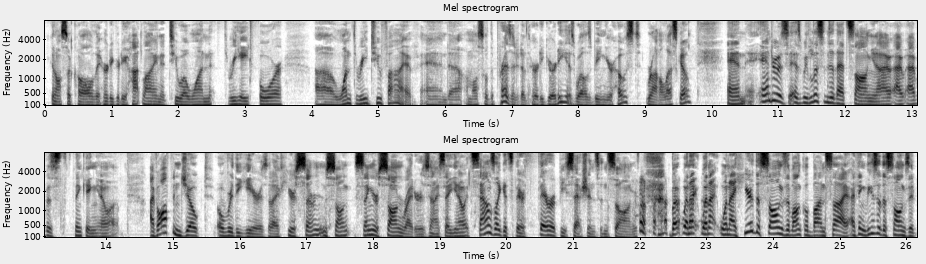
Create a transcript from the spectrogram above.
You can also call the Hurdy Gurdy hotline at 201 384 uh, 1325. And uh, I'm also the president of the Hurdy Gurdy, as well as being your host, Ron Olesko. And Andrew, as, as we listen to that song, you know, I, I, I was thinking, you know, I've often joked over the years that I hear certain song singer songwriters, and I say, you know, it sounds like it's their therapy sessions and songs. but when I when I when I hear the songs of Uncle Bonsai, I think these are the songs that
